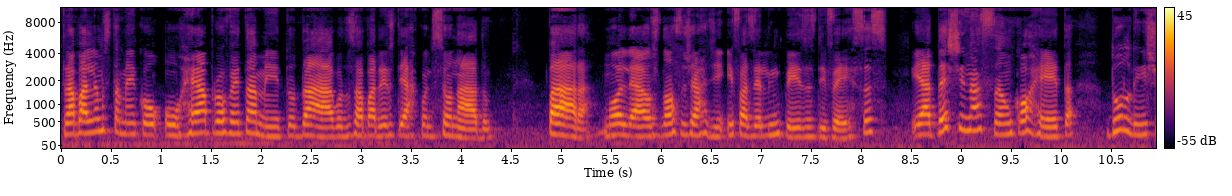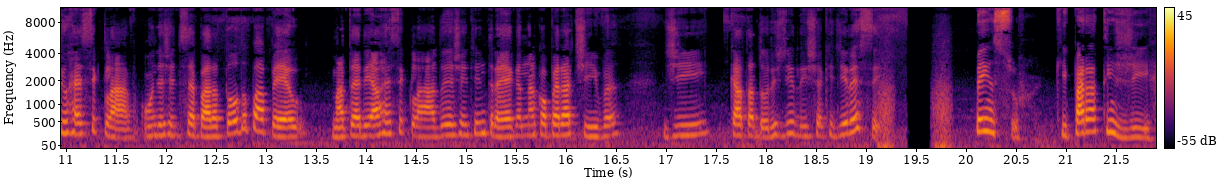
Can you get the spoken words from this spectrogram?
Trabalhamos também com o reaproveitamento da água dos aparelhos de ar-condicionado para molhar os nossos jardins e fazer limpezas diversas e a destinação correta do lixo reciclável, onde a gente separa todo o papel, material reciclado e a gente entrega na cooperativa de catadores de lixo aqui de Irecê. Penso que para atingir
